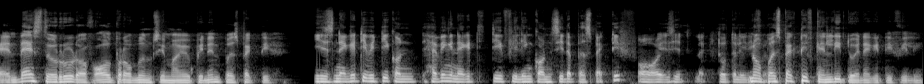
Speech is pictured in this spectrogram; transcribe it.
And that's the root of all problems, in my opinion, perspective Is negativity con- having a negative feeling consider perspective or is it like totally No, different? perspective can lead to a negative feeling.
